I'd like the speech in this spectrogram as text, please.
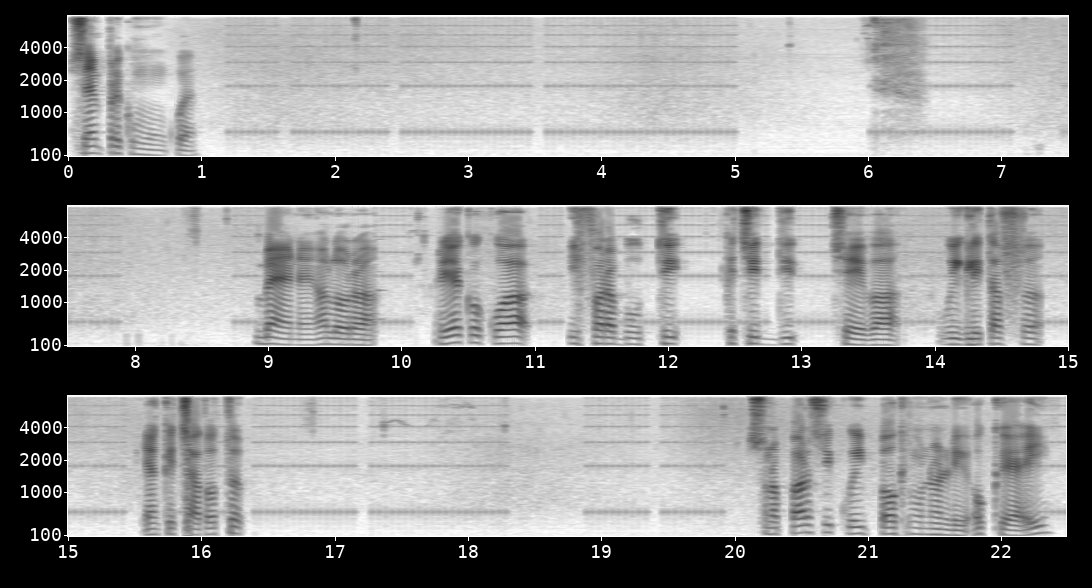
Sempre comunque. Bene, allora, riecco qua i farabutti che ci diceva Wigglytuff e anche Chatot. Sono apparsi quei Pokémon lì, ok.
